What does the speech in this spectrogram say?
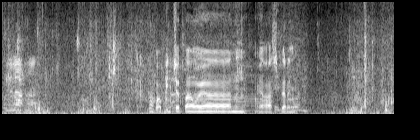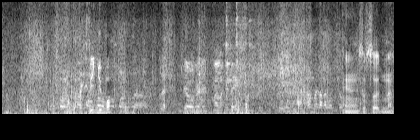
Wala ka. Papapicture pa ako yan, kaya Casper niya. Video ba? Ayan, susod na.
